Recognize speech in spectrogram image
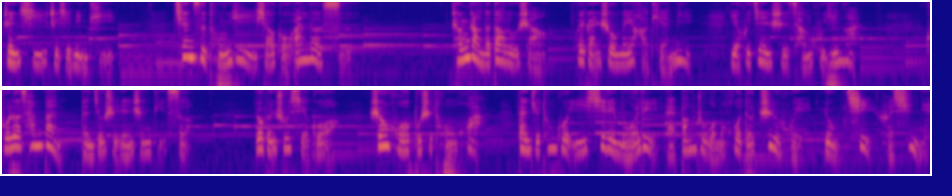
珍惜这些命题，签字同意小狗安乐死。成长的道路上会感受美好甜蜜，也会见识残酷阴暗，苦乐参半本就是人生底色。有本书写过，生活不是童话。但却通过一系列磨砺来帮助我们获得智慧、勇气和信念，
